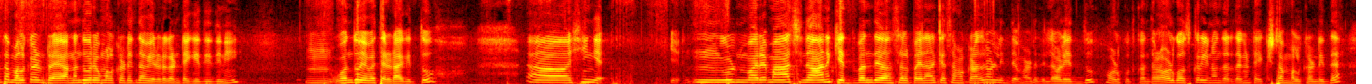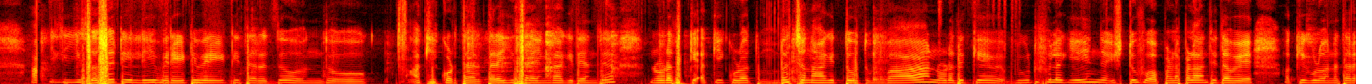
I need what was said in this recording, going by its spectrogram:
ಅಂತ ಮಲ್ಕೊಂಡ್ರೆ ಹನ್ನೊಂದುವರೆಗೆ ಮಲ್ಕೊಂಡಿದ್ದು ನಾವು ಎರಡು ಗಂಟೆಗೆ ಇದ್ದೀನಿ ಹ್ಮ್, ಒಂದು ಐವತ್ತೆರಡು ಆಗಿತ್ತು. ಹೀಗೆ. ಇವಳು ಮರೆ ಮಾಚಿ, ನಾನು ಕೆದ್ದು ಬಂದೆ ಒಂದು ಸ್ವಲ್ಪ ಏನಾದ್ರು ಕೆಲಸ ಮಾಡ್ಕೊಂಡ್ರೆ ಅವಳು ನಿದ್ದೆ ಮಾಡೋದಿಲ್ಲ. ಅವಳು ಎದ್ದು ಅವಳು ಕೂತ್ಕೊಂತಾಳೆ. ಅವಳಿಗೋಸ್ಕರ ಇನ್ನೊಂದು ಅರ್ಧ ಗಂಟೆ ಎಕ್ಸ್ಟ್ರಾ ಮಲ್ಕೊಂಡಿದ್ದೆ. ಇಲ್ಲಿ ಈ ಸೊಸೈಟಿಯಲ್ಲಿ ವೆರೈಟಿ ವೆರೈಟಿ ಥರದ್ದು ಒಂದು ಅಕ್ಕಿ ಕೊಡ್ತಾ ಇರ್ತಾರೆ. ಈ ಸಲ ಹೆಂಗಾಗಿದೆ ಅಂದರೆ ನೋಡೋದಕ್ಕೆ ಅಕ್ಕಿ ಕೂಡ ತುಂಬ ಚೆನ್ನಾಗಿತ್ತು. ತುಂಬ ನೋಡೋದಕ್ಕೆ ಬ್ಯೂಟಿಫುಲ್ಲಾಗಿ ಏನು ಇಷ್ಟು ಪಳಪಳ ಅಂತಿದ್ದಾವೆ ಅಕ್ಕಿಗಳು ಅನ್ನೋ ಥರ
